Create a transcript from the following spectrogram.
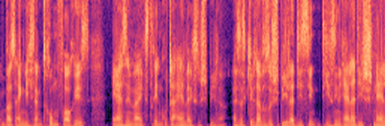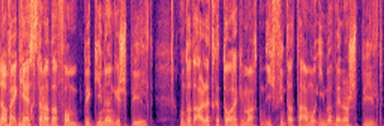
was eigentlich sein Trumpf auch ist, er ist immer ein extrem guter Einwechselspieler. Also es gibt einfach so Spieler, die sind, die sind relativ schnell auf Bei gestern hat er vom Beginn an gespielt und hat alle drei Tore gemacht. Und ich finde Adamo immer, wenn er spielt,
